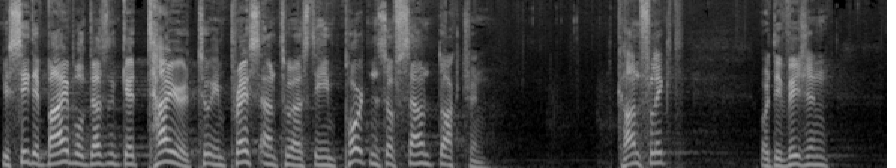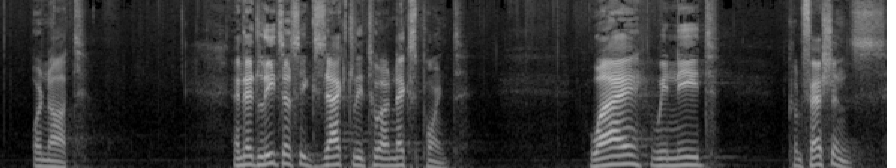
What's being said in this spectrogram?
You see, the Bible doesn't get tired to impress unto us the importance of sound doctrine, conflict or division or not. And that leads us exactly to our next point why we need confessions.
